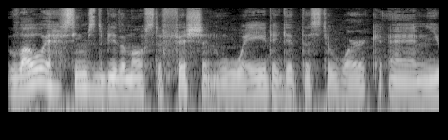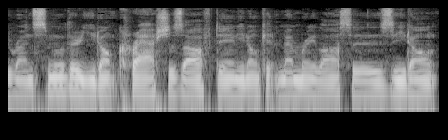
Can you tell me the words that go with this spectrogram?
low seems to be the most efficient way to get this to work and you run smoother you don't crash as often you don't get memory losses you don't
